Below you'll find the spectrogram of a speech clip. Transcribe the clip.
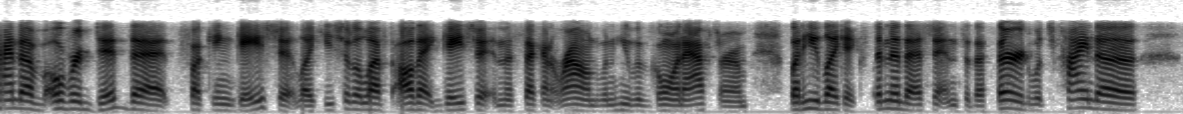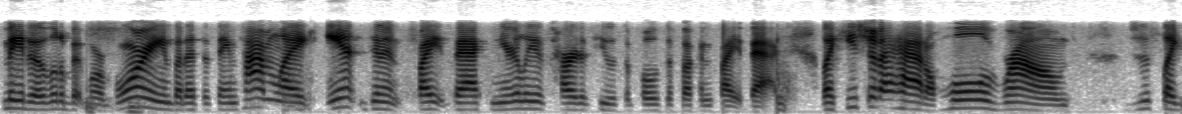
kind of overdid that fucking gay shit. Like he should have left all that gay shit in the second round when he was going after him, but he like extended that shit into the third, which kind of made it a little bit more boring. But at the same time, like Ant didn't fight back nearly as hard as he was supposed to fucking fight back. Like he should have had a whole round just like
